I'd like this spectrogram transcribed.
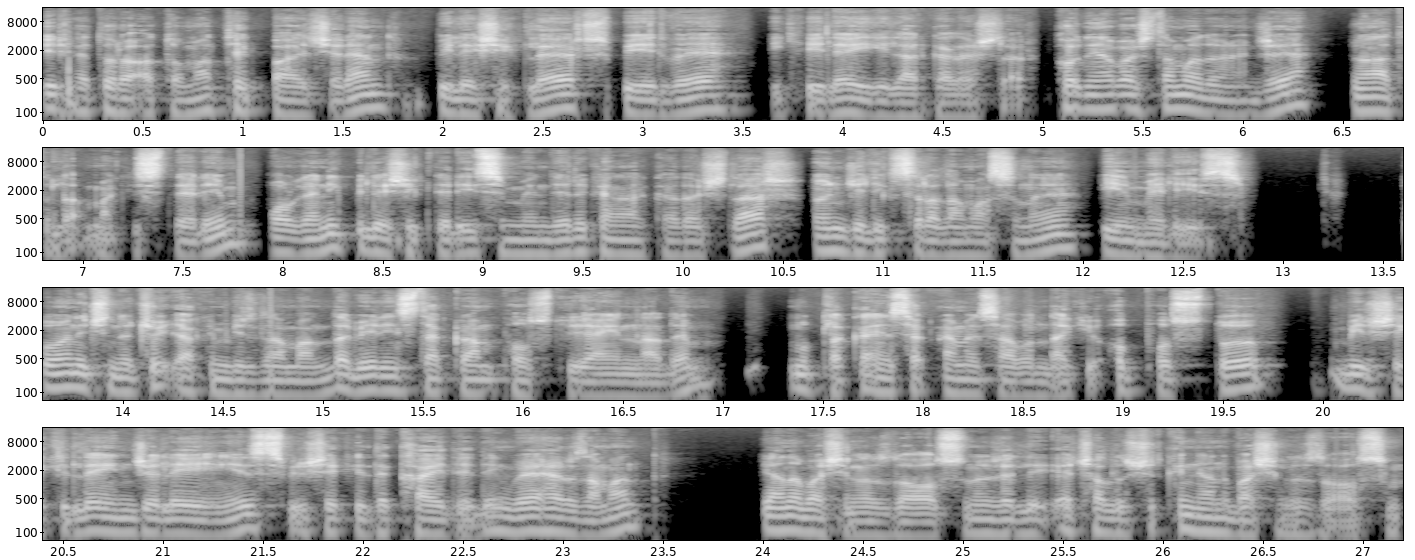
Bir heteroatoma tek bağ içeren bileşikler 1 ve 2 ile ilgili arkadaşlar. Konuya başlamadan önce şunu hatırlatmak isterim. Organik bileşikleri isimlendirirken arkadaşlar öncelik sıralamasını bilmeliyiz. Bunun için de çok yakın bir zamanda bir Instagram postu yayınladım. Mutlaka Instagram hesabındaki o postu bir şekilde inceleyiniz, bir şekilde kaydedin ve her zaman yanı başınızda olsun. Özellikle çalışırken yanı başınızda olsun.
